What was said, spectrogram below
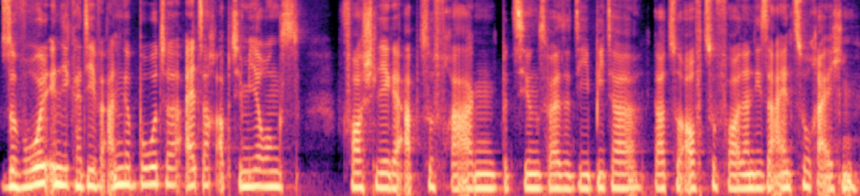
sowohl indikative Angebote als auch Optimierungsvorschläge abzufragen bzw. die Bieter dazu aufzufordern, diese einzureichen.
